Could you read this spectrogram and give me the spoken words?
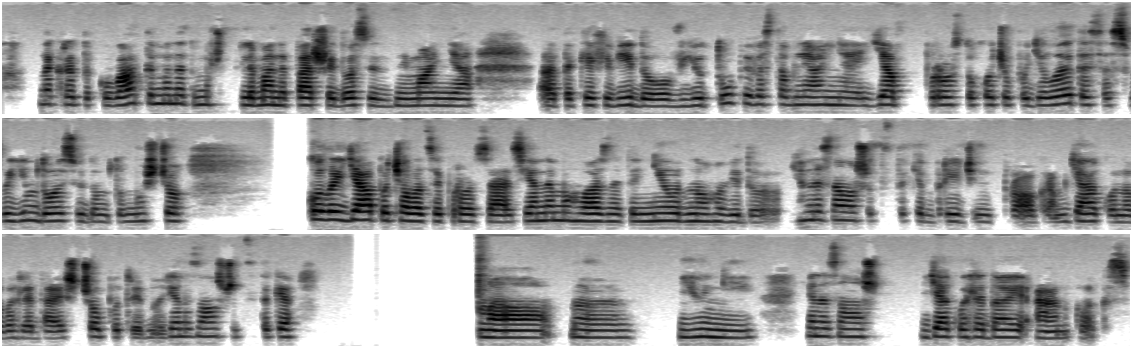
не критикувати мене, тому що для мене перший досвід знімання е, таких відео в YouTube і виставляння. Я просто хочу поділитися своїм досвідом, тому що Коли я почала цей процес, я не могла знайти ні одного відео. Я не знала, що це таке bridging program, як воно виглядає, що потрібно. Я не знала, що це таке е, юні. Я не знала, як виглядає NCLEX.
